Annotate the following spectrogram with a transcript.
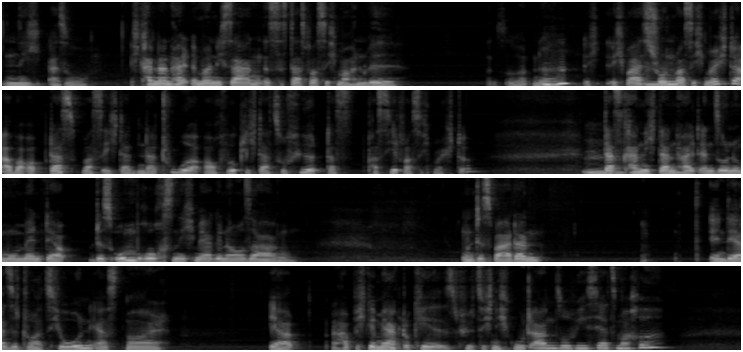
nicht, also ich kann dann halt immer nicht sagen, ist es das, was ich machen will. So, ne? Mhm. ich, ich weiß schon, mhm. was ich möchte, aber ob das, was ich dann da tue, auch wirklich dazu führt, dass passiert, was ich möchte, mhm. das kann ich dann halt in so einem Moment der, des Umbruchs nicht mehr genau sagen. Und es war dann in der Situation erstmal, ja, habe ich gemerkt, okay, es fühlt sich nicht gut an, so wie ich es jetzt mache.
